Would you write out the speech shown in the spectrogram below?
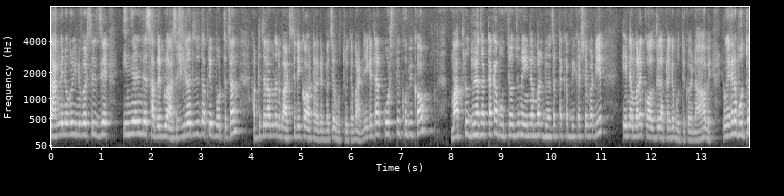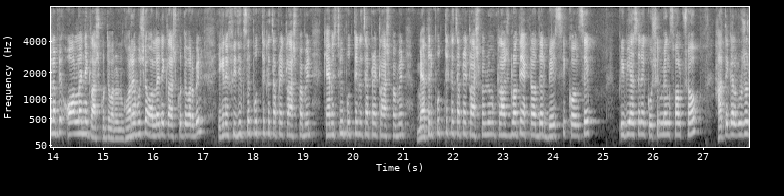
জাহাঙ্গীরনগর ইউনিভার্সিটির যে ইঞ্জিনিয়ারিং যে সাবজেক্টগুলো আছে সেটাতে যদি আপনি পড়তে চান, আপনি তাহলে আমাদের ভার্সিটি ক টার্গেট ব্যাচে ভর্তি হতে পারেন। এখানটার কোর্স ফি খুবই কম, মাত্র দুই হাজার টাকা ভর্তি হওয়ার জন্য এই নাম্বারে দুই হাজার টাকা বিকাশে পাঠিয়ে এই নাম্বারে কল দিলে আপনাকে ভর্তি করে নেওয়া হবে। এবং এখানে ভর্তি হলে আপনি অনলাইনে ক্লাস করতে পারবেন। ঘরে বসে অনলাইনে ক্লাস করতে পারবেন। এখানে ফিজিক্সের প্রত্যেকটা চ্যাপ্টারে ক্লাস পাবেন। কেমিস্ট্রির প্রত্যেকটা চ্যাপ্টারে ক্লাস পাবেন। ম্যাথের প্রত্যেকটা চ্যাপ্টারে ক্লাস পাবেন। এবং ক্লাসগুলোতে একটা ওদের বেসিক কনসেপ্ট প্রিভিয়াস ইয়ারের কোশ্চেন ব্যাংক সলভ সহ হাতে ক্যালকুলেশন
